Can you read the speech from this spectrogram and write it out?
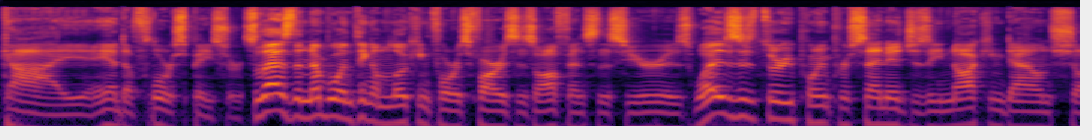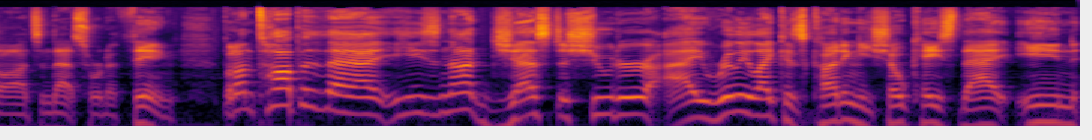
guy and a floor spacer. So that is the number one thing I'm looking for as far as his offense this year is what is his three point percentage? Is he knocking down shots and that sort of thing? But on top of that, he he's not just a shooter. I really like his cutting. He showcased that in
